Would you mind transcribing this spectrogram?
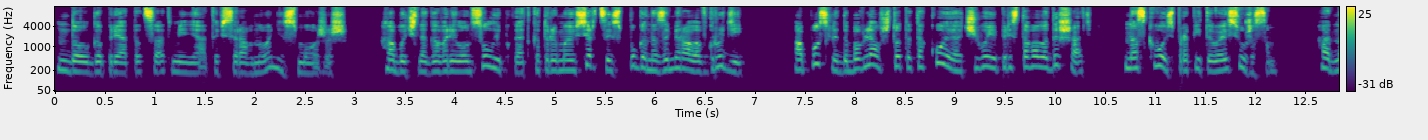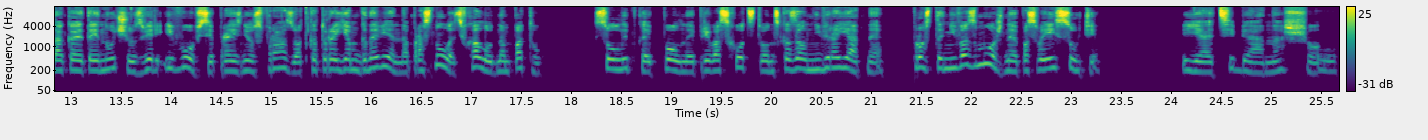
«Долго прятаться от меня ты все равно не сможешь. Обычно говорил он с улыбкой, от которой мое сердце испуганно замирало в груди, а после добавлял что-то такое, от чего я переставала дышать, насквозь пропитываясь ужасом. Однако этой ночью зверь и вовсе произнес фразу, от которой я мгновенно проснулась в холодном поту. С улыбкой, полной превосходства, он сказал невероятное, просто невозможное по своей сути. Я тебя нашел.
